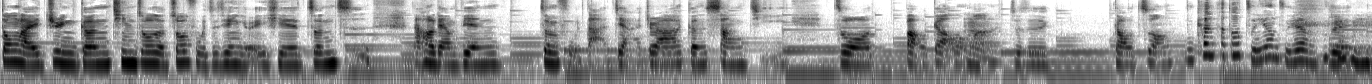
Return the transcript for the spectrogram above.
东来郡跟青州的州府之间有一些争执，然后两边政府打架，就要跟上级做报告嘛，就是告状。你看他都怎样怎样，对。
